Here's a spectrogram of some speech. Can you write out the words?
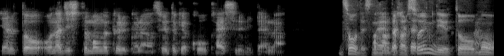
やると同じ質問が来るから、そういう時はこう返すみたいな。そうですね。だからそういう意味で言うと、はいも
